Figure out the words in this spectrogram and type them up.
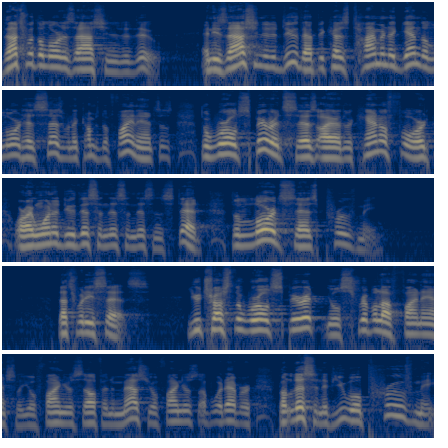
That's what the Lord is asking you to do. And He's asking you to do that because time and again the Lord has says when it comes to finances, the world spirit says, I either can't afford or I want to do this and this and this instead. The Lord says, Prove me. That's what He says. You trust the world spirit, you'll shrivel up financially. You'll find yourself in a mess, you'll find yourself whatever. But listen, if you will prove me,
